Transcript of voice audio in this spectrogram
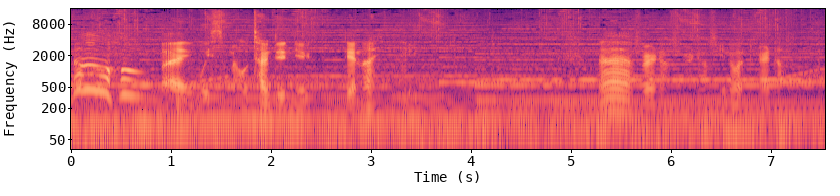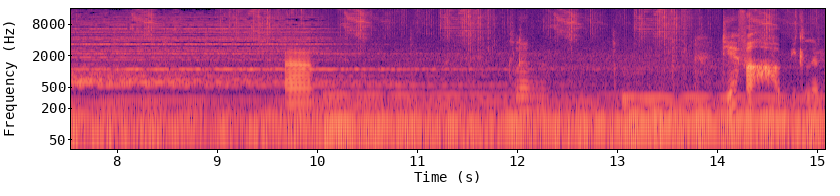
No! I wasted my whole time didn't you? Didn't I? ah, fair enough, fair enough. You know what? Fair enough. Have a Glim?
